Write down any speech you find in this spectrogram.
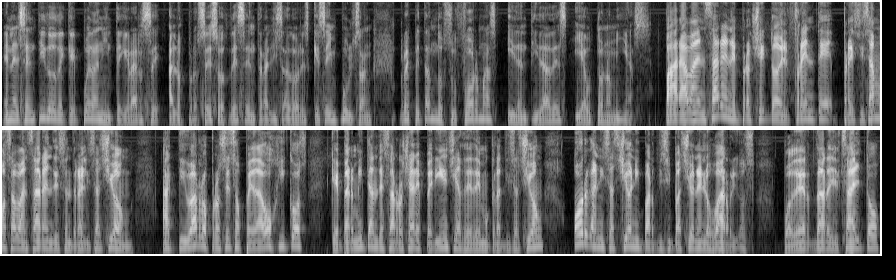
en el sentido de que puedan integrarse a los procesos descentralizadores que se impulsan, respetando sus formas, identidades y autonomías. Para avanzar en el proyecto del Frente, precisamos avanzar en descentralización, activar los procesos pedagógicos que permitan desarrollar experiencias de democratización, organización y participación en los barrios, poder dar el salto,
